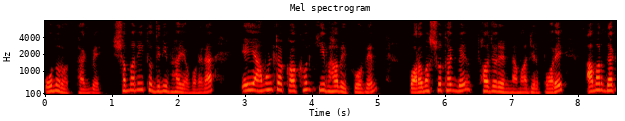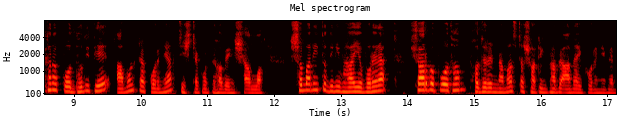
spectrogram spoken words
অনুরোধ থাকবে। সম্মানিত দিনী ভাই বোনেরা, এই আমলটা কখন কীভাবে করবেন? পরামর্শ থাকবে ফজরের নামাজের পরে। আমার দেখানো পদ্ধতিতে আমলটা করে নেওয়ার চেষ্টা করতে হবে ইনশাআল্লাহ। সম্মানিত দিনী ভাই ও বোনেরা, সর্বপ্রথম ফজরের নামাজটা সঠিকভাবে আদায় করে নেবেন।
